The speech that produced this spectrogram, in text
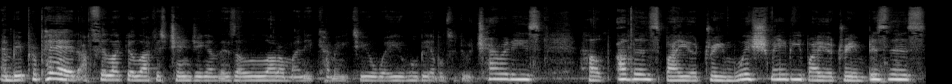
and be prepared. I feel like your life is changing and there's a lot of money coming to you where you will be able to do charities, help others, buy your dream wish, maybe buy your dream business,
